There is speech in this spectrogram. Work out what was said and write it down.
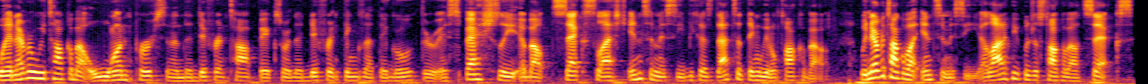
whenever we talk about one person and the different topics or the different things that they go through especially about sex slash intimacy because that's a thing we don't talk about. We never talk about intimacy. A lot of people just talk about sex.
